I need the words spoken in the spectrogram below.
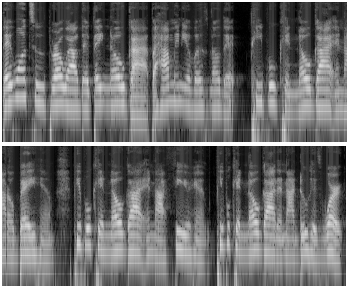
They want to throw out that they know God, but how many of us know that people can know God and not obey him? People can know God and not fear him. People can know God and not do his work.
